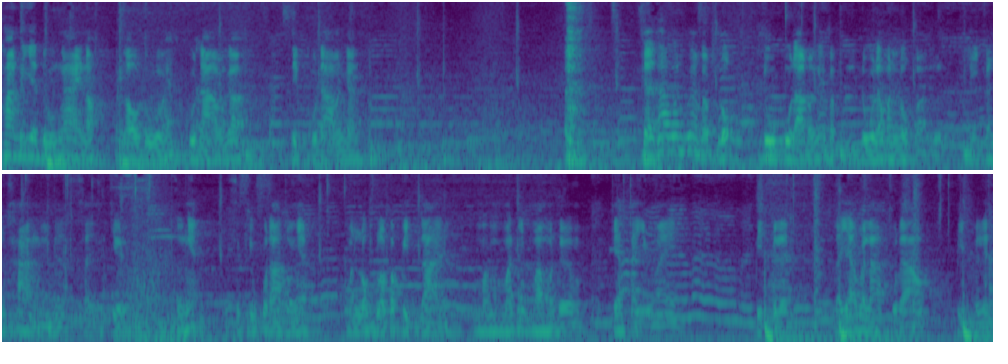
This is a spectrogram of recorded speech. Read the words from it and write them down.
ข้างที่จะดูง่ายเนาะเราดูไหมคูดาวมันก็ติดครูดาวเหมือนกัน แต่ถ้าเพื่อนๆแบบลบดูคูดาวตรงนี้ยแบบดูแล้วมันลบอะไอ้ข้างๆเนี่ยเดี๋ยวใส่สกิลตรงเนี้ยสกิลคูดาวตรงเนี้ยมันลบเราก็ปิดได้มามาที่มาเหมือนเดิม แก้ไขอยู่ไงปิดไปเลย ระยะเวลาคูดาวปิดไปเลย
